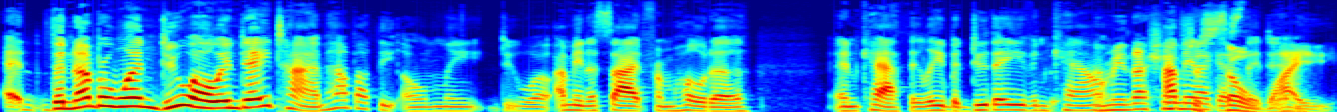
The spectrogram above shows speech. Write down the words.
uh, the number one duo in daytime. How about the only duo? I mean, aside from Hoda and Kathie Lee, but do they even count? I mean, that show's mean, I just guess so white.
